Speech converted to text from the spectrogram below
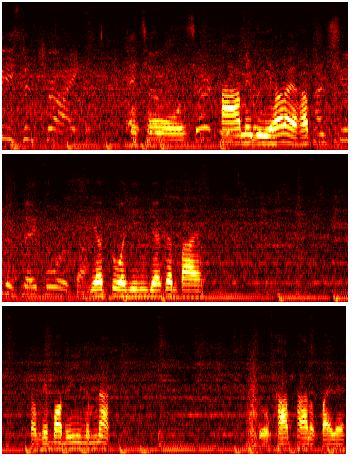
decent try. โอ้โห certainly ทาไม่ดีเท่าไหร่ครับ And should have made more of that. เดียวตัวยิงเยอะเกินไปทำให้บอลนี่น้ำหนักโดดข้ามคานออกไปเลย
